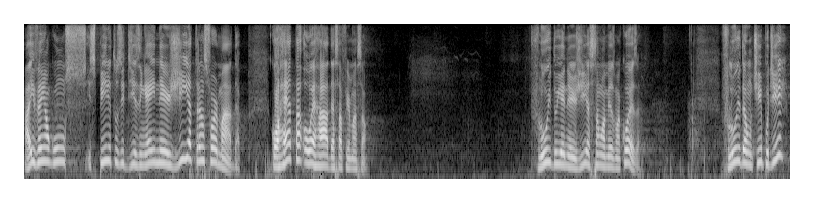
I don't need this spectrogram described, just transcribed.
Aí vem alguns espíritos e dizem é energia transformada. Correta ou errada essa afirmação? Fluido e energia são a mesma coisa? Fluido é um tipo de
